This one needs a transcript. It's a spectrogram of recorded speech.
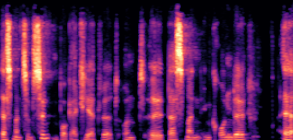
dass man zum Sündenbock erklärt wird und äh, dass man im Grunde genau. äh,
